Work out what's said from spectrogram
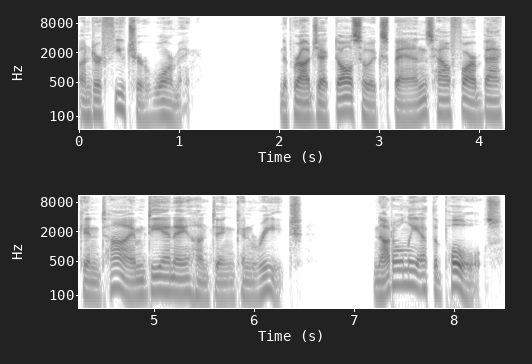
under future warming. The project also expands how far back in time DNA hunting can reach not only at the poles,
